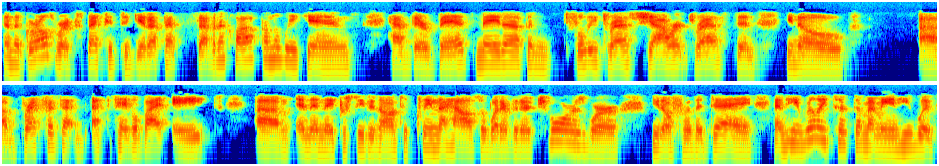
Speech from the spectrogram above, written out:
And the girls were expected to get up at seven o'clock on the weekends, have their beds made up and fully dressed, showered, dressed, and, you know, uh, breakfast at, at the table by eight. Um, and then they proceeded on to clean the house or whatever their chores were, you know, for the day. And he really took them. I mean, he would,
